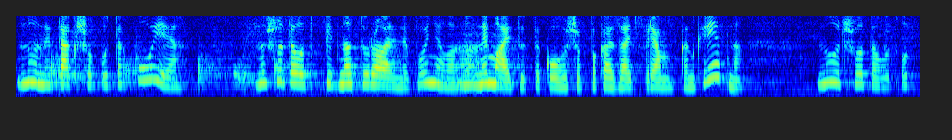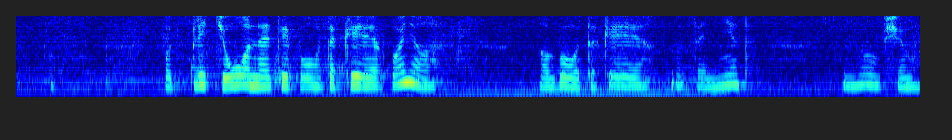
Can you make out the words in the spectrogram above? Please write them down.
Ну, не так, щоб отакое. Ну, щось от піднатуральне, поняла? Ну, немає тут такого, щоб показати прям конкретно. Ну, от щось от, от, от плетене, типу, таке, поняла? Або таке, ну це ні. Ну, в общем,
